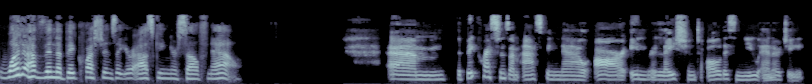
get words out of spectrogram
What have been the big questions that you're asking yourself now? Um, the big questions I'm asking now are in relation to all this new energy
